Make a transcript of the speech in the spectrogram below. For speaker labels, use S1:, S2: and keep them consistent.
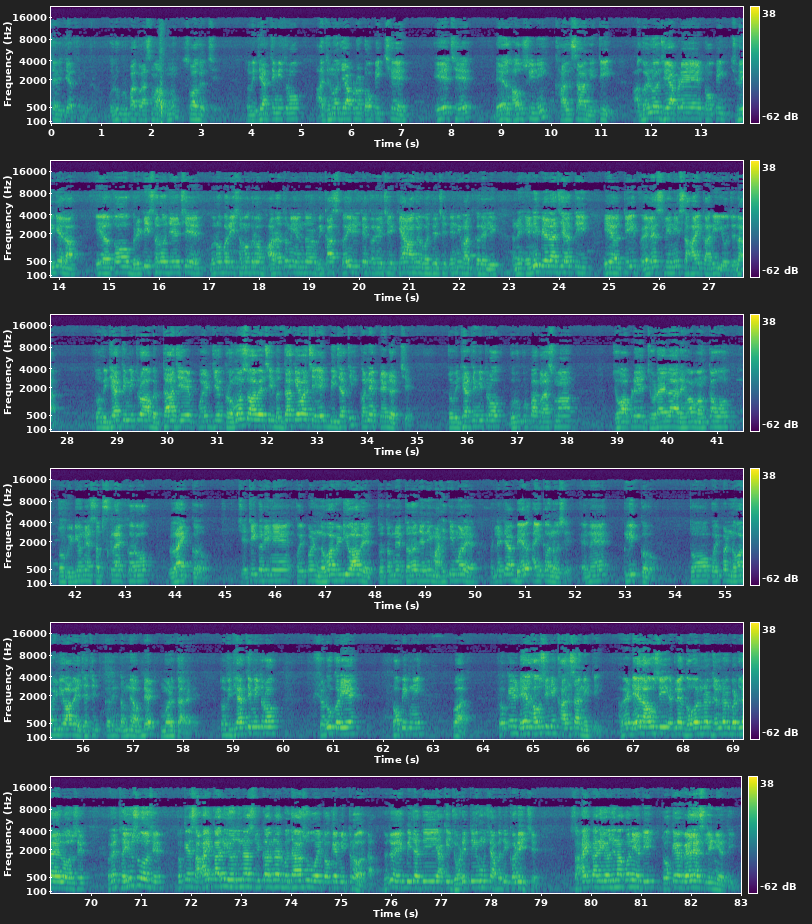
S1: નમસ્તે વિદ્યાર્થી મિત્રો. ગુરુ કૃપા ક્લાસમાં આપનું સ્વાગત છે. તો વિદ્યાર્થી મિત્રો, આજનો જે આપણો ટોપિક છે એ છે ડેલ હાઉસીની ખાલસા નીતિ. આગળનો જે આપણે ટોપિક જોઈ ગયેલા, એ હતો બ્રિટિશરો જે છે, બરોબર, એ સમગ્ર ભારતની અંદર વિકાસ કઈ રીતે કરે છે, ક્યાં આગળ વધે છે, તેની વાત કરેલી. અને એની પહેલા જે હતી, એ હતી વેલેસલીની સહાયકારી યોજના. તો વિદ્યાર્થી મિત્રો, આ બધા જે પોઈન્ટ જે ક્રમશઃ આવે છે, એ બધા કેવા છે? એકબીજાથી કનેક્ટેડ જ છે. તો વિદ્યાર્થી મિત્રો, ગુરુકૃપા ક્લાસમાં જો આપણે જોડાયેલા રહેવા માંગતા હો, તો વિડીયોને સબસ્ક્રાઇબ કરો લાઈક કરો. જેથી કરીને કોઈ પણ નવા વીડિયો આવે, તો તમને તરત એની માહિતી મળે, એટલે ત્યાં બેલ આઇકન હશે. એને ક્લિક કરો. તો કોઈ પણ નવા વીડિયો આવે, જેથી કરીને તમને અપડેટ મળતા રહે. તો વિદ્યાર્થી મિત્રો, શરૂ કરીએ ટોપિકની વાત. તો કે ડેલ હાઉસીની ખાલસા નીતિ. હવે ડેલ હાઉસી એટલે ગવર્નર જનરલ બદલાયેલો હશે. હવે થયું શું હશે? તો કે સહાયકારી યોજના સ્વીકારનાર બધા શું હોય? તો કે મિત્ર હતા. જોજો, એકબીજાથી આખી જોડીતી શું છે? આ બધી કડી જ છે. સહાયકારી યોજના કોની હતી? તો કે વેલેસલીની હતી.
